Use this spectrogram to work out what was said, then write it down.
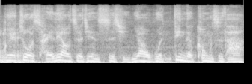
因为做材料这件事情要稳定的控制它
